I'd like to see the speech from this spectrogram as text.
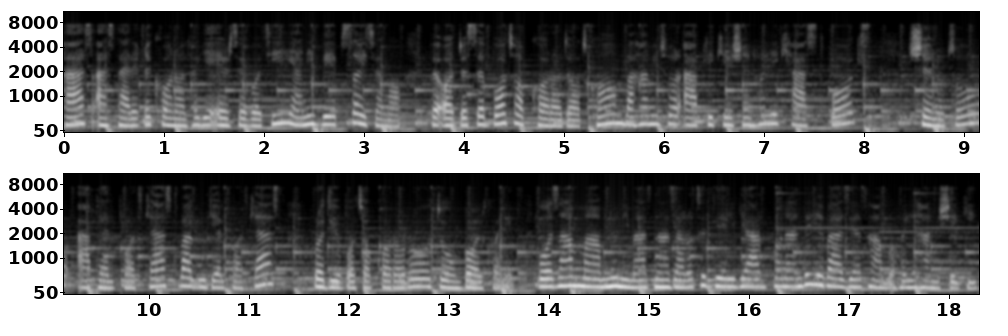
پس از طریق کانال‌های ارتباطی یعنی وبسایت ما به آدرس batopkara.com و همینطور اپلیکیشن های Castbox، شنوتو، Apple Podcast و Google Podcast رادیو باتاپکارا رو دنبال کنید. بازم ممنونیم از نظرات دلگرم کننده بعضی از همراه های همیشگی.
